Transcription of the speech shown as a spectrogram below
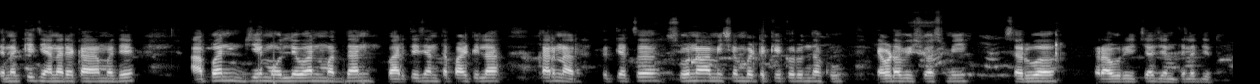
तर नक्कीच येणाऱ्या काळामध्ये आपण जे मौल्यवान मतदान भारतीय जनता पार्टीला करणार तर त्याचं सोनं आम्ही शंभर टक्के करून दाखवू एवढा विश्वास मी सर्व राऊरीच्या जनतेला देतो.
